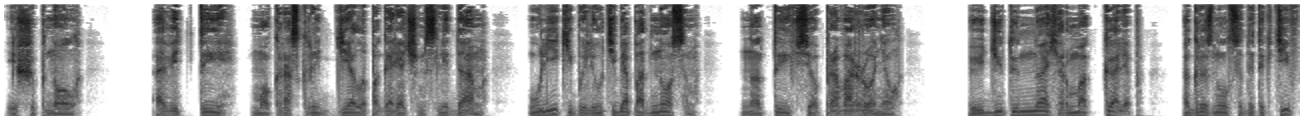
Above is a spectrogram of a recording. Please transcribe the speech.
и шепнул. «А ведь ты мог раскрыть дело по горячим следам. Улики были у тебя под носом, но ты все проворонил». «Иди ты нахер, Маккалеб!» — огрызнулся детектив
